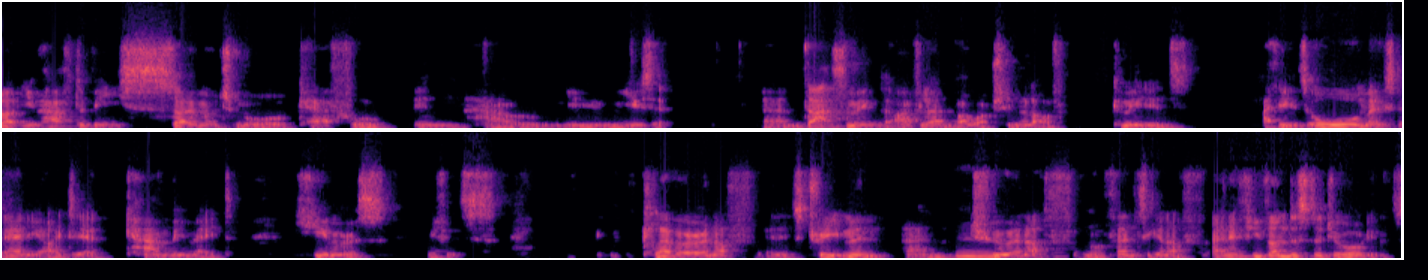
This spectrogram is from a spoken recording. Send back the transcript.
but you have to be so much more careful in how you use it. Um, that's something that I've learned by watching a lot of comedians. I think it's almost any idea can be made humorous if it's clever enough in its treatment and mm. true enough and authentic enough. And if you've understood your audience,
